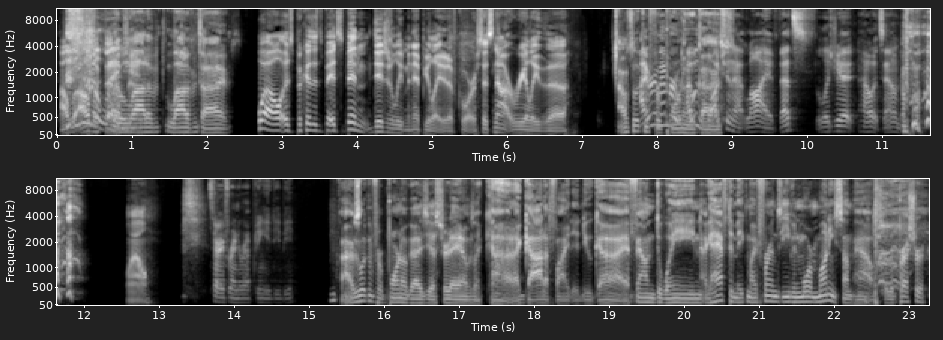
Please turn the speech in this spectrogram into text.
I'll, I'll look that a up. Alleged. lot of lot of times. Well, it's because it's it's been digitally manipulated. Of course, it's not really the I was looking I remember for porno I was guys. watching that live. That's legit how it sounded. Wow. Sorry for interrupting you, DB. I was looking for porno guys yesterday, and I was like, God, I gotta find a new guy. I found Dwayne. I have to make my friends even more money somehow. So the pressure,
